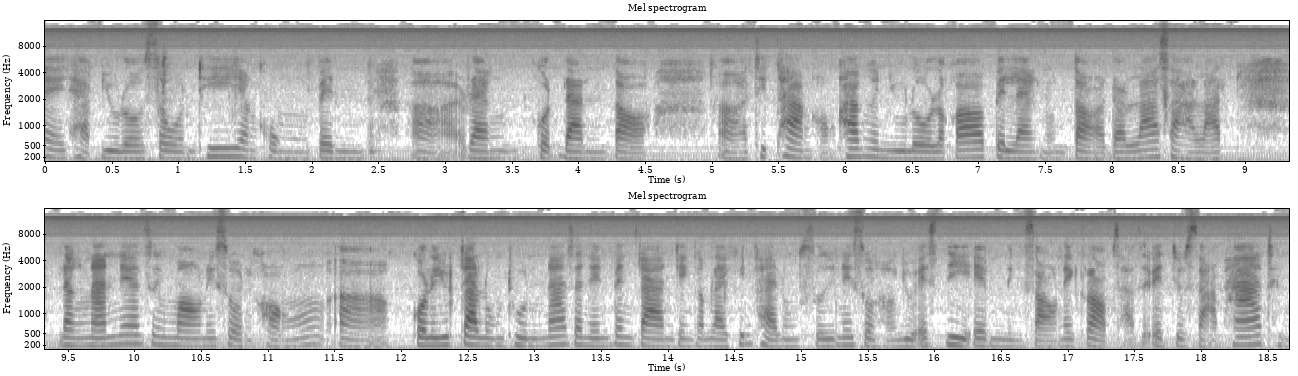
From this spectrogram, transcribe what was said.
ในแถบยูโรโซนที่ยังคงเป็นแรงกดดันต่ออทิศทางของค่าเงินยูโรแล้วก็เป็นแรงหนุนต่อดอลลาร์สหรัฐ ดังนั้นเนี่ยจึงมองในส่วนของอกลยุทธ์การลงทุนน่าจะเน้นเป็นการเก็งกำไรขึ้นขายลงซื้อในส่วนของ USD M12 ในกรอบ 31.35 ถึง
